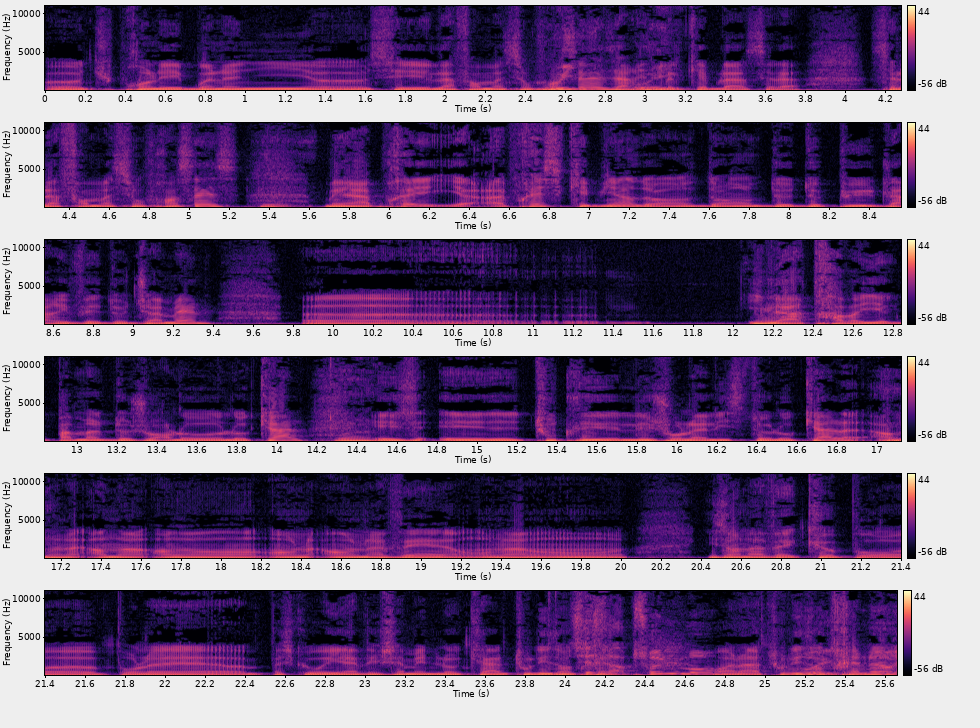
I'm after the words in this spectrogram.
Euh, tu prends les Buonani, euh, c'est la formation française. Aris Belkebla, c'est la c'est la formation française. Mais après, y a, après, ce qui est bien dans, dans de, depuis l'arrivée de Jamel. Euh, il a travaillé avec pas mal de joueurs locaux et, et, toutes les, les journalistes locales en, en, en, en, avaient en, ils en avaient que pour euh, pour les parce que oui il avait jamais de local. Tous les entraîneurs absolument. voilà tous les entraîneurs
